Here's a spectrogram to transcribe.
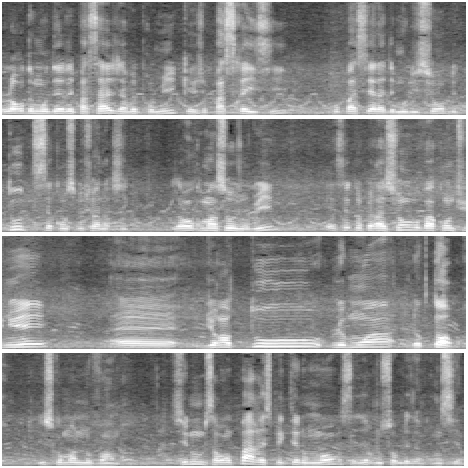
Lors de mon dernier passage, j'avais promis que je passerai ici pour passer à la démolition de toutes ces constructions anarchiques. Nous avons commencé aujourd'hui et cette opération va continuer euh, durant tout le mois d'octobre jusqu'au mois de novembre. Si nous ne savons pas respecter nos morts, c'est-à-dire que nous sommes des inconscients.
